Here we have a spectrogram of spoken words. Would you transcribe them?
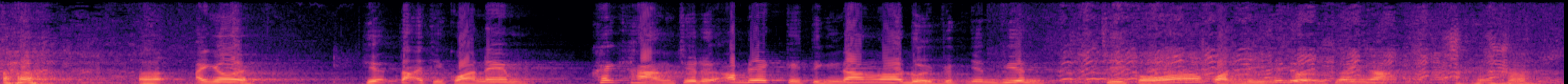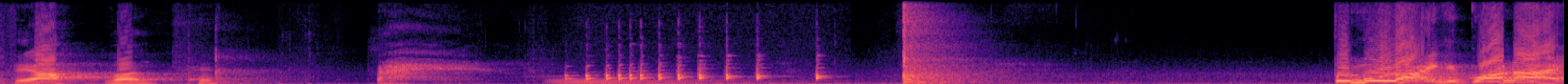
À, anh ơi hiện tại thì quán em khách hàng chưa được update cái tính năng ờ, đuổi việc nhân viên chỉ có quản lý mới đuổi thôi anh ạ. Thế à? Vâng. Tôi mua lại cái quán này.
